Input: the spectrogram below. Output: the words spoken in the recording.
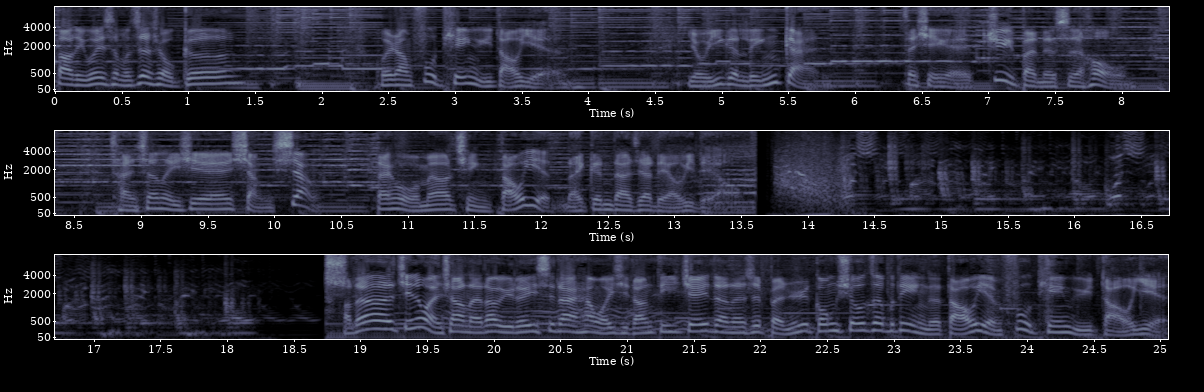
到底为什么这首歌会让傅天宇导演有一个灵感，在写剧本的时候产生了一些想象？待会我们要请导演来跟大家聊一聊。好的，今天晚上来到娱乐一时代和我一起当 DJ 的呢是《本日公休》这部电影的导演傅天宇导演。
